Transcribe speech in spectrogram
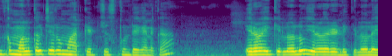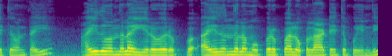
ఇంకా మొలకల చెరువు మార్కెట్ చూసుకుంటే కనుక ఇరవై కిలోలు ఇరవై రెండు కిలోలు అయితే ఉంటాయి. ఐదు వందల ఇరవై రూపాయ ఐదు వందల ముప్పై రూపాయలు ఒక లాట్ అయితే పోయింది.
